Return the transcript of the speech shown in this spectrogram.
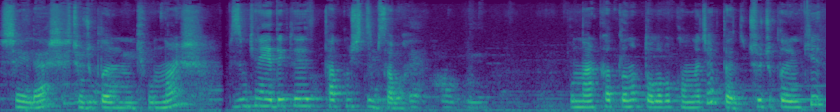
Şeyler, çocuklarınınki bunlar. Bizimkine yedekleri takmıştım sabah. Bunlar katlanıp dolaba konulacak da çocuklarınki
